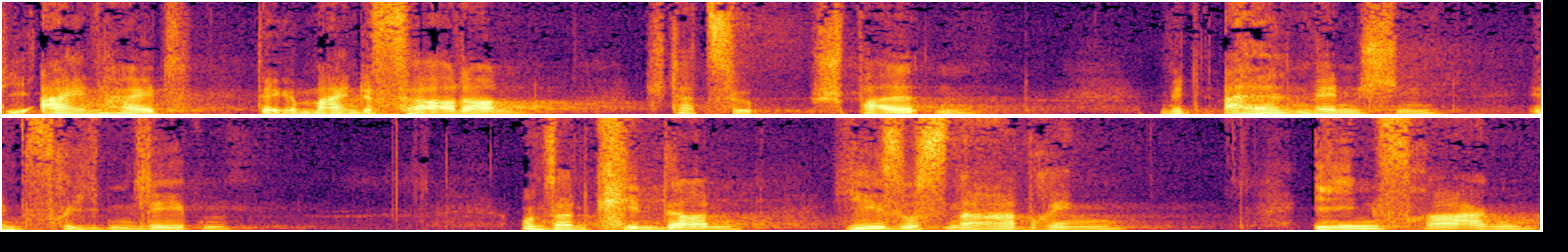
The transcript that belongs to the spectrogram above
die Einheit der Gemeinde fördern, statt zu spalten, mit allen Menschen im Frieden leben, unseren Kindern Jesus nahebringen, ihn fragen,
